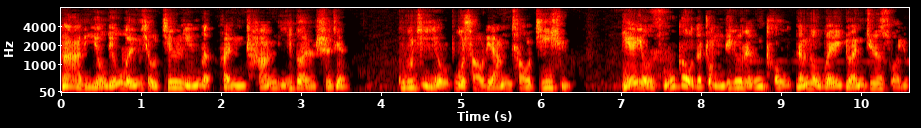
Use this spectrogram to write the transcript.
那里由刘文秀经营了很长一段时间，估计有不少粮草积蓄，也有足够的壮丁人口能够为援军所用。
